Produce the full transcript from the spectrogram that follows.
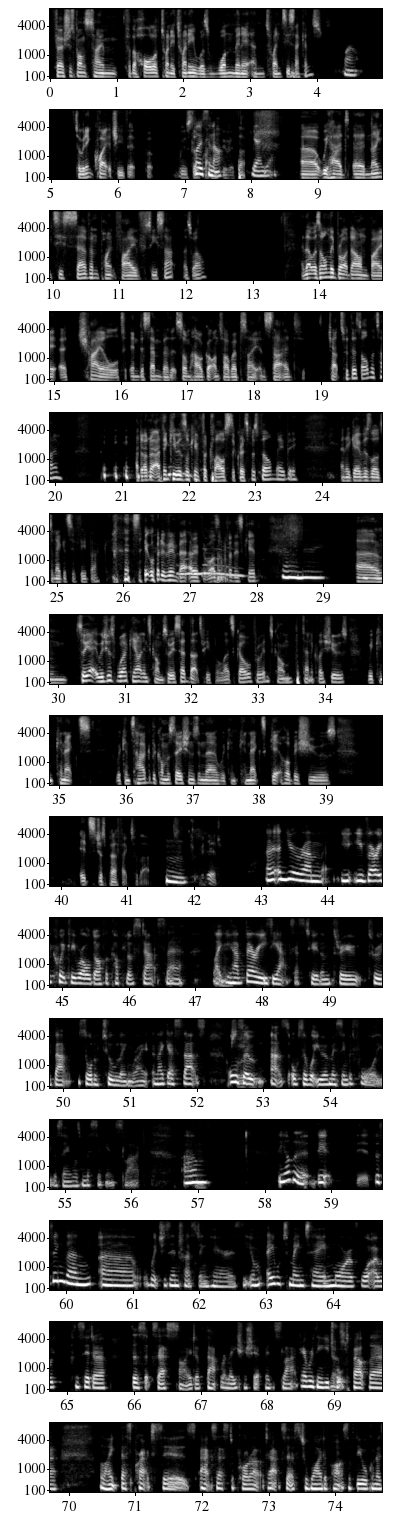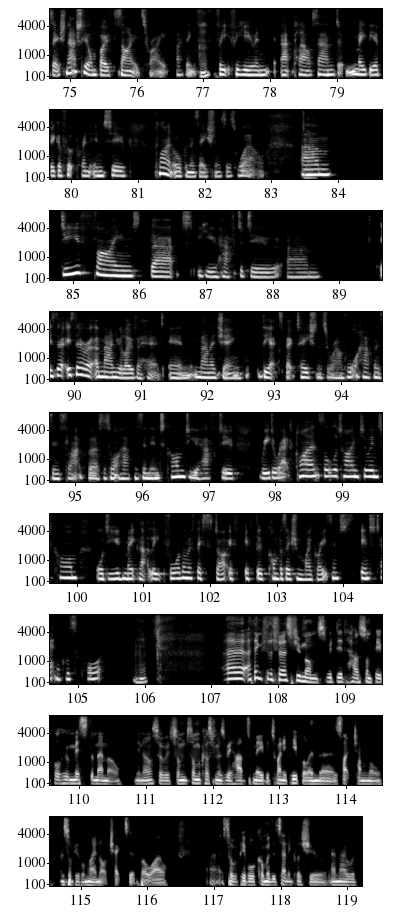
first response time for the whole of 2020 was one minute and 20 seconds. Wow. So we didn't quite achieve it, but we were still close enough. with that. Yeah, yeah. Uh, we had a 97.5 CSAT as well. And that was only brought down by a child in December that somehow got onto our website and started chats with us all the time. I don't know. I think he was looking for Klaus the Christmas film, maybe, and he gave us loads of negative feedback. so it would have been better oh, if it wasn't for this kid. Oh no. Um, so yeah, it was just working out intercom. So we said that to people. Let's go through intercom for technical issues. We can connect. We can tag the conversations in there. We can connect GitHub issues. It's just perfect for that. Mm. we did. And you're um you, you very quickly rolled off a couple of stats there. Like mm. you have very easy access to them through through that sort of tooling, right? And I guess that's Absolutely. also that's also what you were missing before. You were saying was missing in Slack. Um, mm. The other the the thing then uh, which is interesting here is that you're able to maintain more of what I would consider the success side of that relationship in Slack. Everything you yes. talked about there, like best practices, access to product, access to wider parts of the organization, actually on both sides, right? I think mm-hmm. for, for you and at Klaus and maybe a bigger footprint into client organizations as well. Um, do you find that you have to do um, is there is there a manual overhead in managing the expectations around what happens in Slack versus what happens in Intercom? Do you have to redirect clients all the time to Intercom, or do you make that leap for them if they start if if the conversation migrates into into technical support? Mm-hmm. Uh, I think for the first few months we did have some people who missed the memo. You know, so with some some customers we had maybe twenty people in the Slack channel, and some people might not checked it for a while. Uh, so people would come with a technical issue, and I would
